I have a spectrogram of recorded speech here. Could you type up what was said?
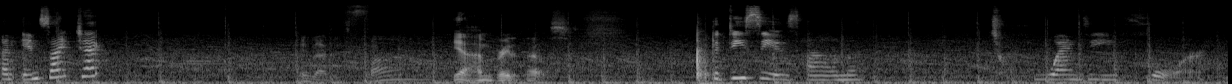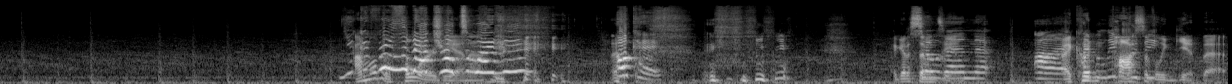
an insight check. I think that'd be fine. Yeah, I'm great at those. The DC is um twenty-four. You I'm can roll a natural Deanna. twenty. okay, I got a seventeen. so then uh, I couldn't believe possibly It would, get that.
